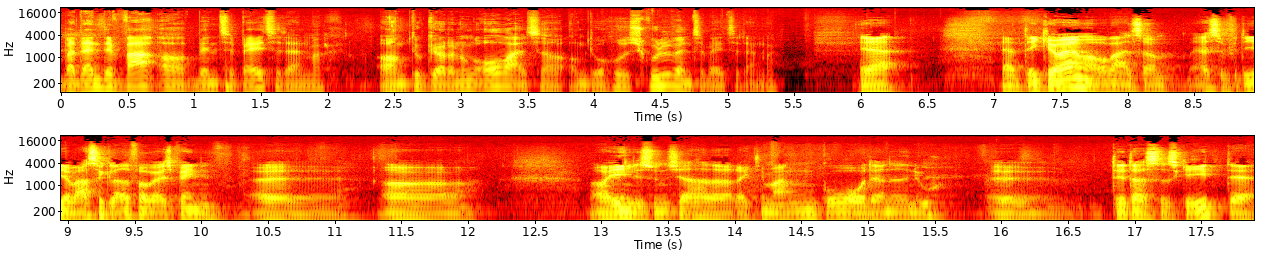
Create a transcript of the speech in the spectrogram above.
hvordan det var at vende tilbage til Danmark. Og om du gjorde dig nogle overvejelser, om du overhovedet skulle vende tilbage til Danmark. Ja, ja det gjorde jeg mig overvejelser om. Altså, fordi jeg var så glad for at være i Spanien. Øh, og, og egentlig synes jeg, havde rigtig mange gode år dernede nu. Øh, det, der så skete der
